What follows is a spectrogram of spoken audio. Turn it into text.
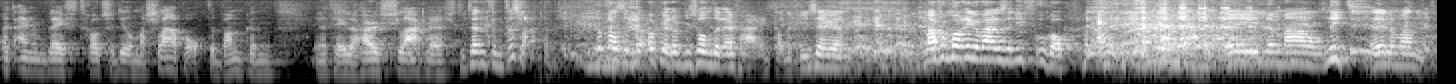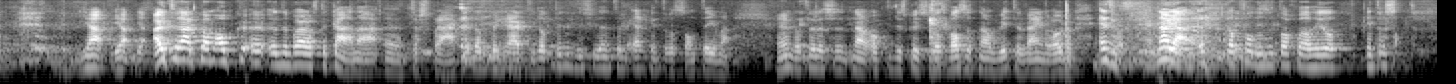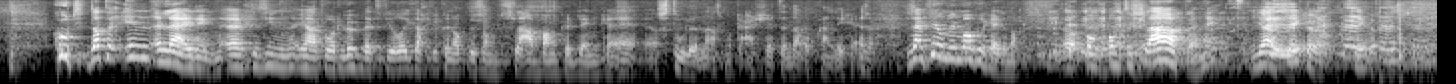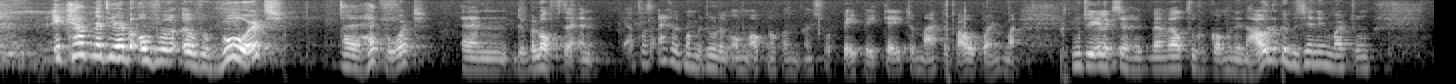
uiteindelijk bleef het grootste deel maar slapen op de banken in het hele huis lagen studenten te slapen. Dat was ook weer een bijzondere ervaring, kan ik u zeggen. Maar vanmorgen waren ze niet vroeg op. helemaal niet, helemaal niet. Ja, ja, ja. uiteraard kwam ook uh, de bruiloft te Cana uh, ter sprake. Dat begrijpt u. Dat vinden de studenten een erg interessant thema. He, dat willen ze, nou, ook de discussie was, was het nou witte wijn, rode, enzovoort. Nou ja, dat vonden ze toch wel heel interessant. Goed, dat er in een leiding, gezien ja, het luchtbed viel, ik dacht je kunt ook dus aan slaapbanken denken, hè, stoelen naast elkaar zetten en daarop gaan liggen en zo. Er zijn veel meer mogelijkheden nog om, om te slapen. Ja, zeker wel, zeker Ik ga het met u hebben over, over woord, uh, het woord en de belofte. En ja, het was eigenlijk mijn bedoeling om ook nog een, een soort PPT te maken, PowerPoint, maar ik moet u eerlijk zeggen, ik ben wel toegekomen in inhoudelijke bezinning, maar toen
